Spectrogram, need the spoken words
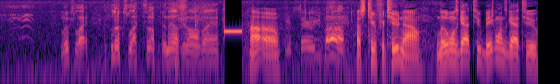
looks like looks like something else, you know what I'm saying? uh-oh. Yes, sir, Bob. That's two for two now. Little one's got two, big one's got two.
